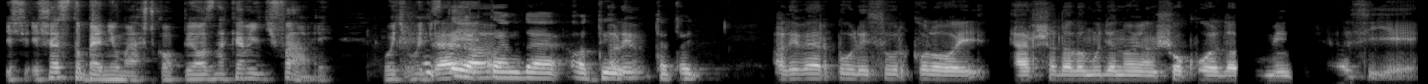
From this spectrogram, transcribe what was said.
és, és ezt a benyomást kapja, az nekem így fáj. Hogy, hogy ezt de értem, de Atti, a, tehát, hogy... A Liverpooli szurkolói társadalom ugyanolyan sok oldalú, mint Chelsea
